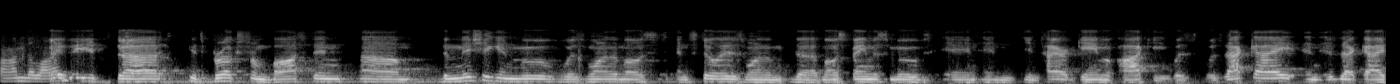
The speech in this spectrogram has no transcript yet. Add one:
on the line? It's uh, it's Brooks from Boston. Um, the Michigan move was one of the most, and still is one of the, the most famous moves in, in the entire game of hockey. Was was that guy, and is that guy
